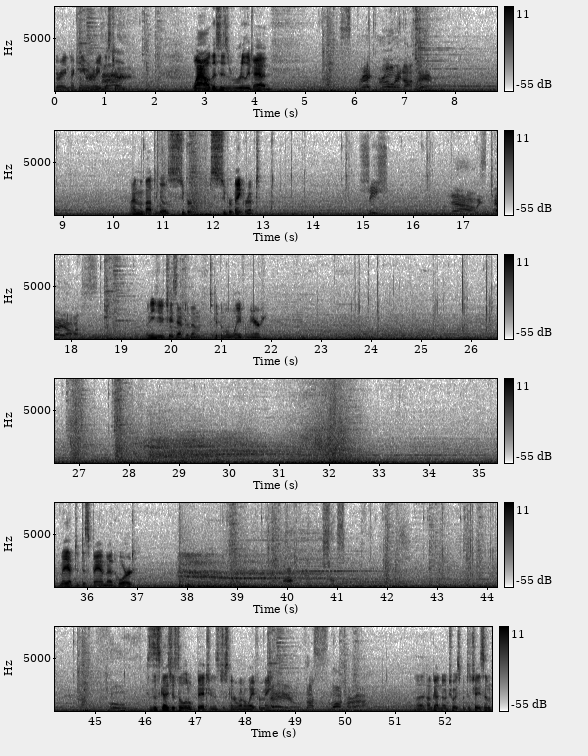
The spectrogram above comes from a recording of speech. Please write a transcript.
Great, I can't even raid this turn. Wow, this is really bad. I'm about to go super, super bankrupt. Sheesh! Now is chaos! I need you to chase after them to get them away from here. May have to disband that horde. This guy's just a little bitch and is just gonna run away from me. Uh, I've got no choice but to chase him.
